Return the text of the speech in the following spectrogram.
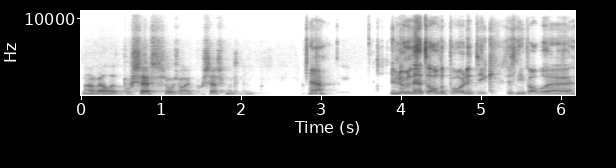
maar wel het proces. Zo zou je het proces moeten doen. Ja. Je noemde net al de politiek. Het is in ieder geval, uh,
